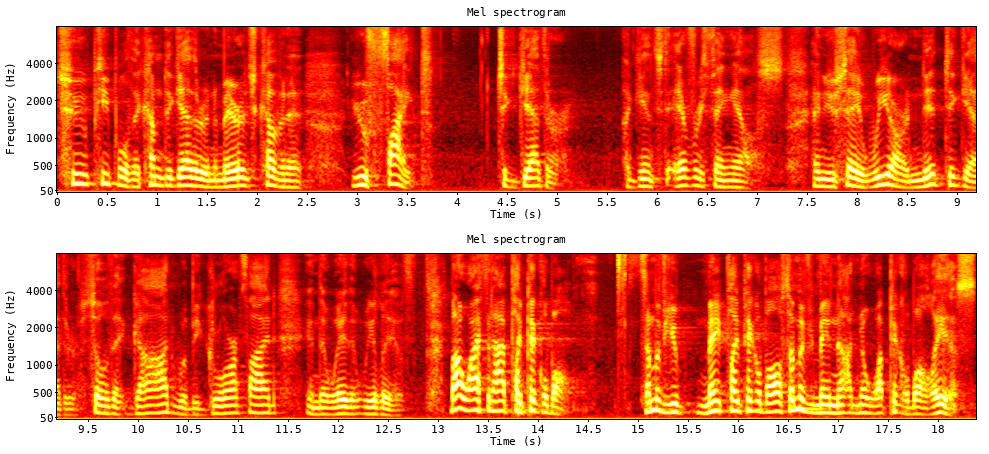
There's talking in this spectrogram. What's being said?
two people that come together in a marriage covenant, you fight together against everything else. And you say, We are knit together so that God will be glorified in the way that we live. My wife and I play pickleball. Some of you may play pickleball, some of you may not know what pickleball is.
